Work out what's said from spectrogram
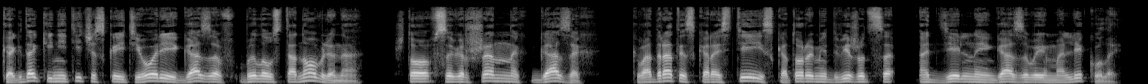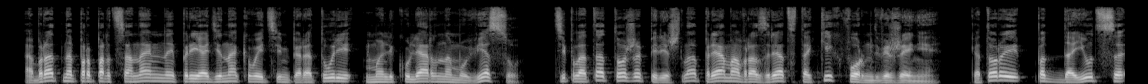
Когда кинетической теорией газов было установлено, что в совершенных газах квадраты скоростей, с которыми движутся отдельные газовые молекулы, обратно пропорциональны при одинаковой температуре молекулярному весу, теплота тоже перешла прямо в разряд таких форм движения, которые поддаются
